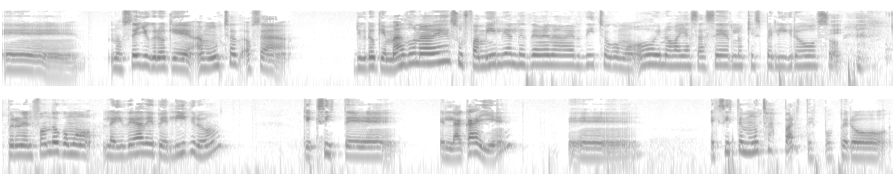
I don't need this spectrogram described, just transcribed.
Eh, no sé, yo creo que a muchas, o sea, yo creo que más de una vez sus familias les deben haber dicho como, hoy no vayas a hacerlo, que es peligroso. Pero en el fondo como la idea de peligro que existe en la calle, eh, existe en muchas partes, pues, pero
